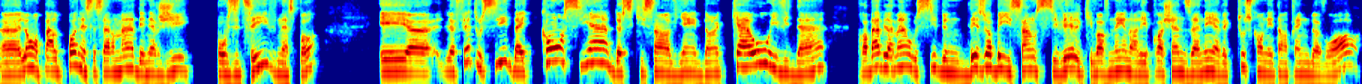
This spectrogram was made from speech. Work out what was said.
Euh, là, on ne parle pas nécessairement d'énergie positive, n'est-ce pas? Et euh, le fait aussi d'être conscient de ce qui s'en vient, d'un chaos évident, probablement aussi d'une désobéissance civile qui va venir dans les prochaines années avec tout ce qu'on est en train de voir,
